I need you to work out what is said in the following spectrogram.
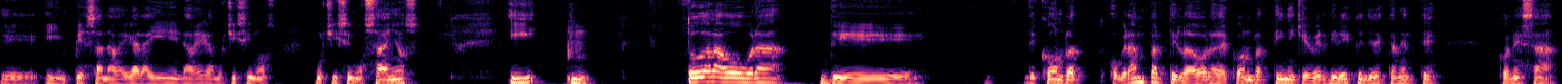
eh, y empieza a navegar ahí, navega muchísimos, muchísimos años. Y toda la obra de, de Conrad, o gran parte de la obra de Conrad, tiene que ver directo o indirectamente con esa,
